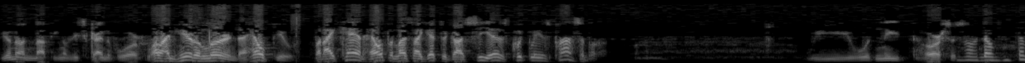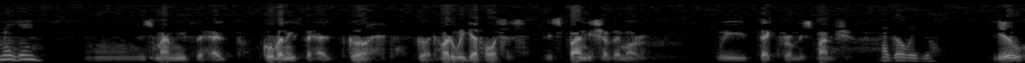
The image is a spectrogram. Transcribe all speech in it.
You know nothing of this kind of war. Well, I'm here to learn, to help you. But I can't help unless I get to Garcia as quickly as possible. We would need horses. Oh, don't, don't Jean. Mm, this man needs the help. Cuba needs the help. Good, good. Where do we get horses? The Spanish have them all. We take from the Spanish. I go with you. You?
